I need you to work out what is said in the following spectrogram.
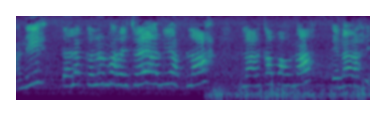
आणि त्याला कलर मारायचा आहे आणि आपला लाडका पाहुणा येणार आहे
